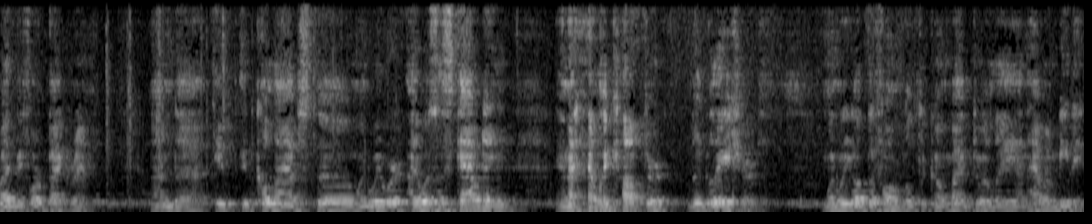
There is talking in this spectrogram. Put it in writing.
right before Pac Rim. And uh, it, it collapsed uh, when we were, I was scouting in a helicopter, the glaciers, when we got the phone call to come back to LA and have a meeting.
